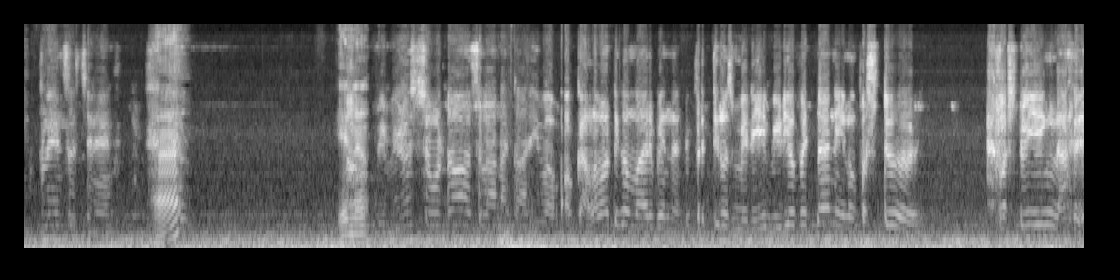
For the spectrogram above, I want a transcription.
ఇన్ఫ్లుయెన్స్ మీ వీడియోస్ చూడడం అసలు నాకు అది ఒక అలవాటుగా మారిపోయిందండి. ప్రతిరోజు మీరు ఏ వీడియో పెట్టినా నేను ఫస్ట్ ఫస్ట్ వ్యూయింగ్ నాదే.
